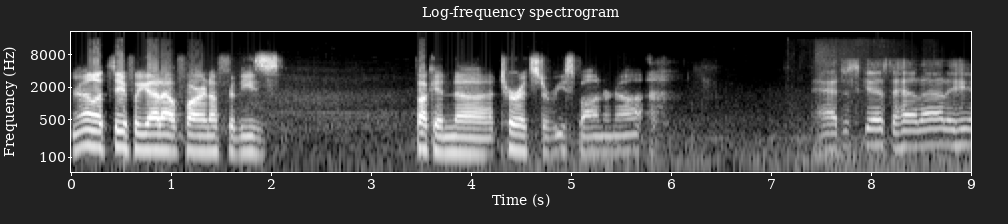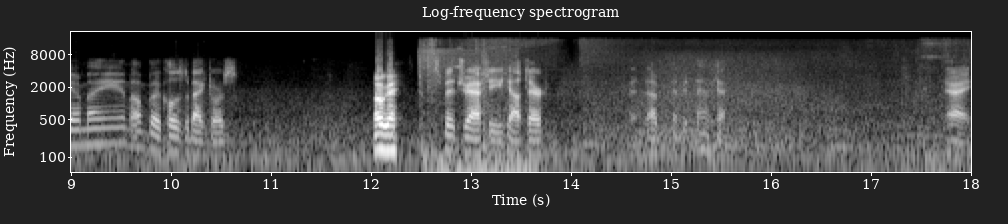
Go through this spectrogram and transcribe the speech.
Well, let's see if we got out far enough for these fucking uh, turrets to respawn or not. Yeah, just get us the hell out of here, man. I'm gonna close the back doors. Okay. It's a bit drafty out there. Uh, Okay. Alright.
